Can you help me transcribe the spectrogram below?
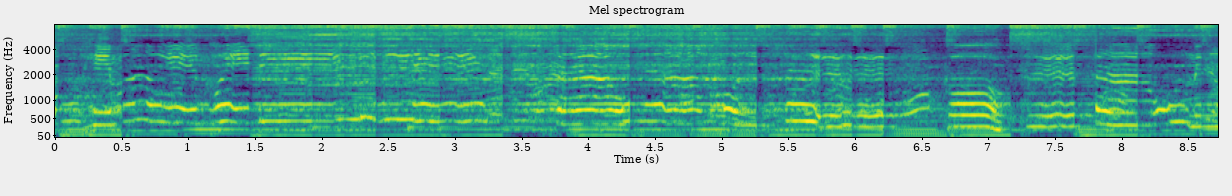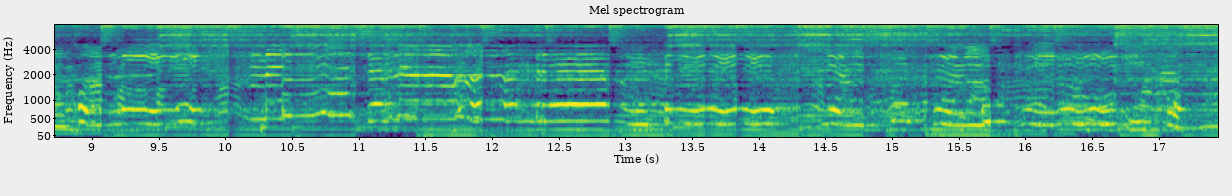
งพี่ไม่ค่อยดี สาวหน้าคนซื่อก็คือสาวหนึ่งคนนี้ แม้จะนานแรมปี ยังคิดถึงพี่คน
